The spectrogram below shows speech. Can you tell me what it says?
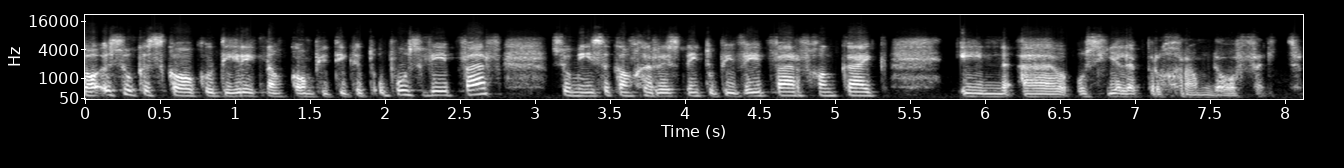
Daar is ook 'n skakel direk na CompuTicket op ons webwerf, so mense kan gerus net op die webwerf gaan kyk en uh ons hele program daar vind.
